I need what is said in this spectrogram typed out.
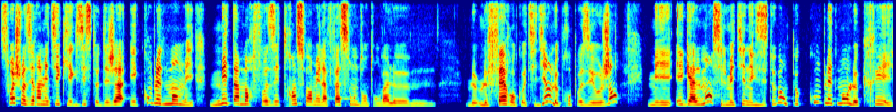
soit choisir un métier qui existe déjà et complètement mais, métamorphoser, transformer la façon dont on va le, le faire au quotidien, le proposer aux gens, mais également, si le métier n'existe pas, on peut complètement le créer.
